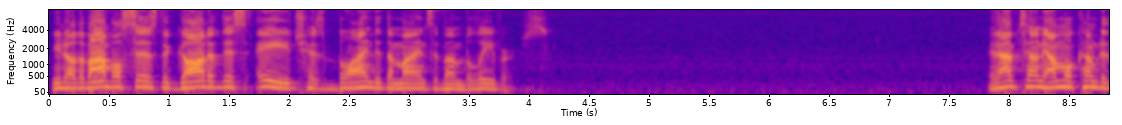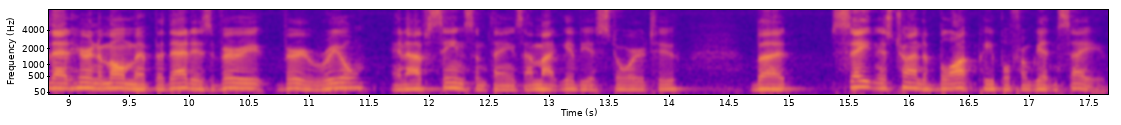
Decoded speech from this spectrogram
You know, the Bible says the God of this age has blinded the minds of unbelievers. And I'm telling you, I'm going to come to that here in a moment, but that is very, very real. And I've seen some things. I might give you a story or two. But Satan is trying to block people from getting saved.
